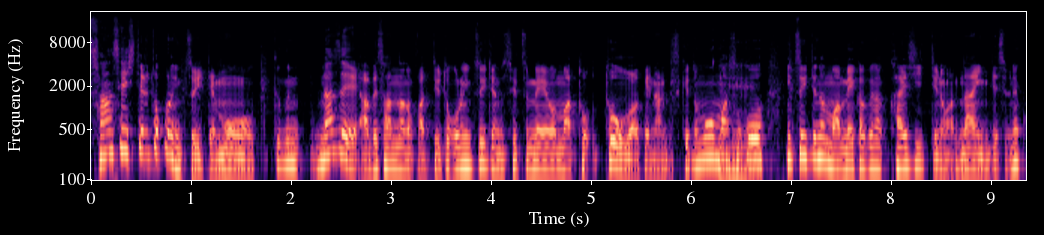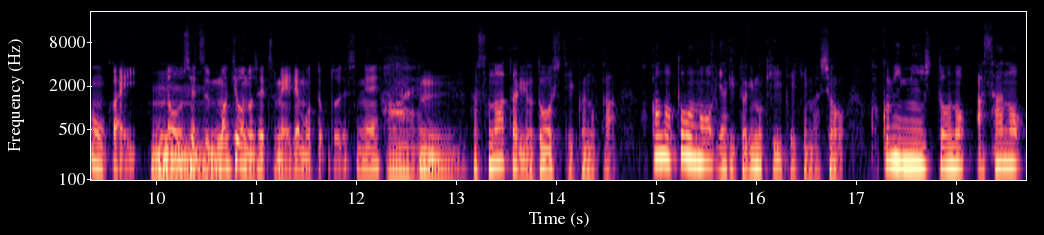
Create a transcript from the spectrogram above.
賛成しているところについても、結局、なぜ安倍さんなのかっていうところについての説明は、まあ、と問うわけなんですけども、まあ、ええそこについての、まあ、明確な開始っていうのがないんですよね、今回の説、うんまあ今日の説明でもってことですね。はい。うんそのあたりをどうしていくのか、他の党のやり取りも聞いていきましょう。国民民主党の浅野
